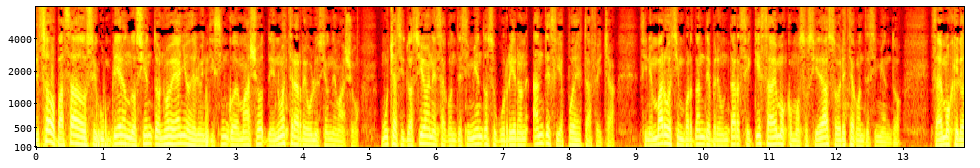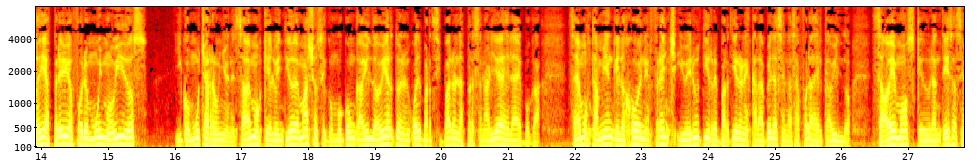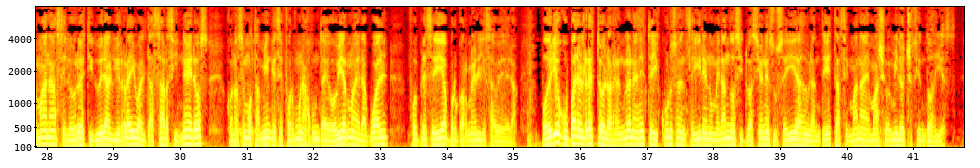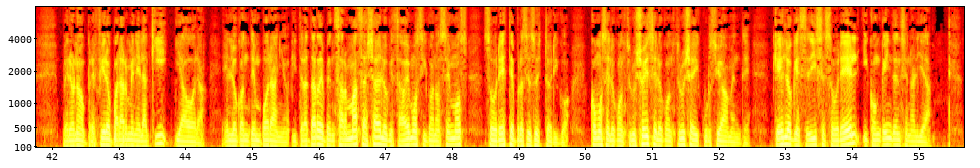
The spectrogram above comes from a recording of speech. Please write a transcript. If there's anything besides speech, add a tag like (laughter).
El sábado pasado se cumplieron 209 años del 25 de mayo de nuestra Revolución de Mayo. Muchas situaciones, acontecimientos ocurrieron antes y después de esta fecha. Sin embargo, es importante preguntarse qué sabemos como sociedad sobre este acontecimiento. Sabemos que los días previos fueron muy movidos, y con muchas reuniones. Sabemos que el 22 de mayo se convocó un cabildo abierto en el cual participaron las personalidades de la época. Sabemos también que los jóvenes French y Beruti repartieron escarapelas en las afueras del cabildo. Sabemos que durante esa semana se logró destituir al virrey Baltasar Cisneros. Conocemos también que se formó una junta de gobierno de la cual fue precedida por Cornelio Saavedra. Podría ocupar el resto de los renglones de este discurso en seguir enumerando situaciones sucedidas durante esta semana de mayo de 1810. Pero no, prefiero pararme en el aquí y ahora, en lo contemporáneo, y tratar de pensar más allá de lo que sabemos y conocemos sobre este proceso histórico, cómo se lo construyó y se lo construye discursivamente, qué es lo que se dice sobre él y con qué intencionalidad.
